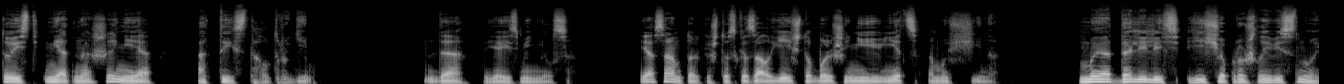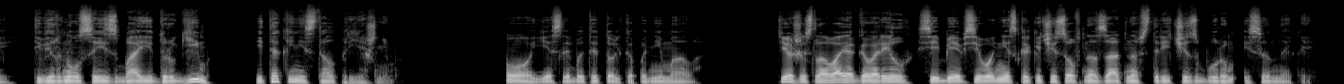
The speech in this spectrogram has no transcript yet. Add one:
То есть не отношения, а ты стал другим. Да, я изменился. Я сам только что сказал ей, что больше не юнец, а мужчина. Мы отдалились еще прошлой весной. Ты вернулся из Баи другим и так и не стал прежним. О, если бы ты только понимала. Те же слова я говорил себе всего несколько часов назад на встрече с Буром и Сенекой.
